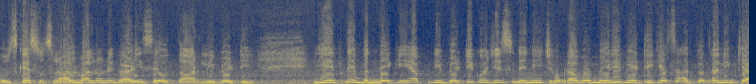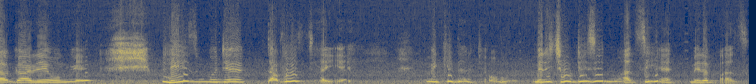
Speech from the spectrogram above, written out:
उसके ससुराल वालों ने गाड़ी से उतार ली बेटी। ये इतने बंदे गए अपनी बेटी को जिसने नहीं छोड़ा, वो मेरी बेटी के साथ पता नहीं क्या कर रहे होंगे। प्लीज़ मुझे तफस चाहिए, मैं किधर जाऊँ? मेरी छोटी सी नवासी है मेरे पास।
